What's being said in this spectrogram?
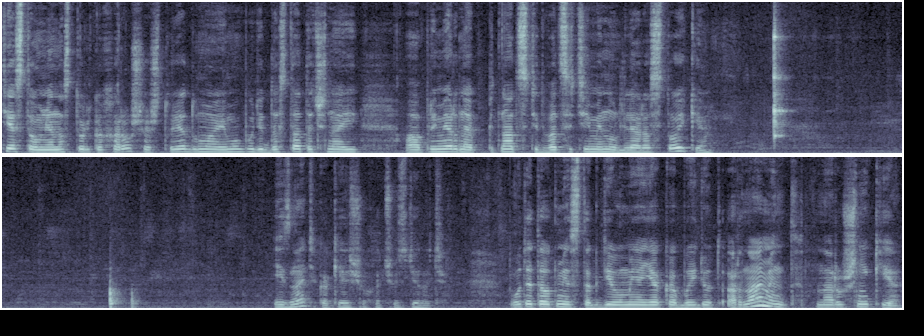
Тесто у меня настолько хорошее, что я думаю, ему будет достаточно и а, примерно 15-20 минут для расстойки. И знаете, как я еще хочу сделать? Вот это вот место, где у меня якобы идет орнамент на рушнике,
